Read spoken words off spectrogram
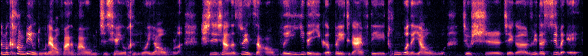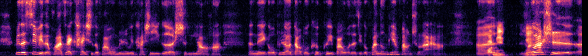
那么抗病毒疗法的话，我们之前有很多药物了。实际上呢，最早唯一的一个被这个 FDA 通过的药物就是这个瑞德西韦。瑞德西韦的话，在开始的话，我们认为它是一个神药哈。呃，那个我不知道导播可不可以把我的这个幻灯片放出来啊？呃，如果要是呃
